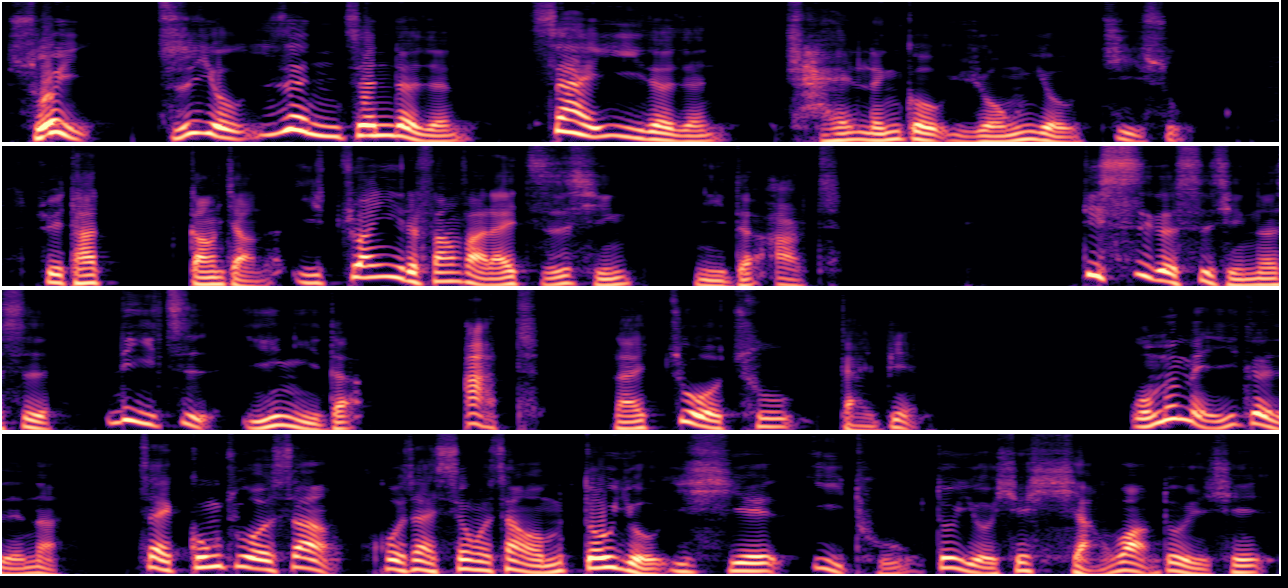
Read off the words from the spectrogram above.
所以只有认真的人、在意的人才能够拥有技术。所以他刚讲的，以专业的方法来执行你的 art。第四个事情呢，是立志以你的 art 来做出改变。我们每一个人呢、在工作上或在生活上，我们都有一些意图，都有一些想望，都有一些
